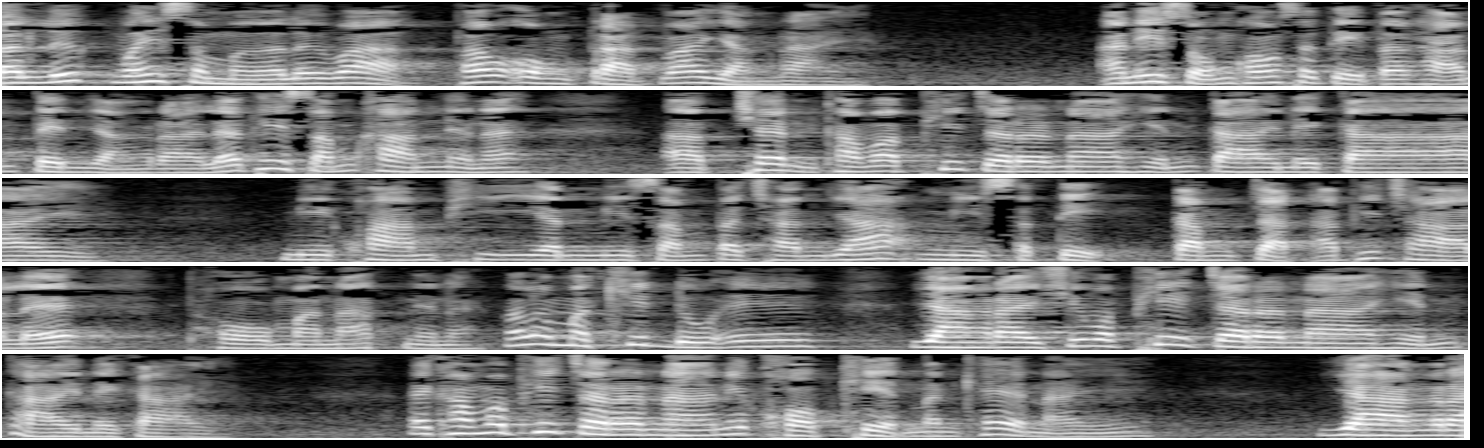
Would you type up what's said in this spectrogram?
ระลึกไว้เสมอเลยว่า พระองค์ตรัสว่าอย่างไรอันนี้สงของสติปัฏฐานเป็นอย่างไร และที่สำคัญเนี่ยนะเช่นคำว่าพิจารณาเห็นกายในกาย มีความเพียรมีสัมปชัญญะ มีสติกำจัดอภิชาและโทมนัสเนี่ยนะก็เรามาคิดดูเอ๊อย่างไรชื่อว่าพิจารณาเห็นกายในกายไอ้คำว่าพิจารณานี่ขอบเขตมันแค่ไหน อย่างไร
